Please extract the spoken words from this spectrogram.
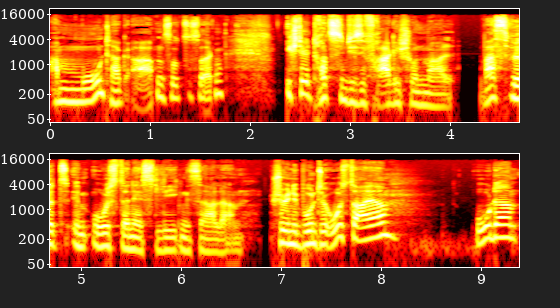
am Montagabend sozusagen. Ich stelle trotzdem diese Frage schon mal. Was wird im Osternest liegen, Sala? Schöne bunte Ostereier oder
